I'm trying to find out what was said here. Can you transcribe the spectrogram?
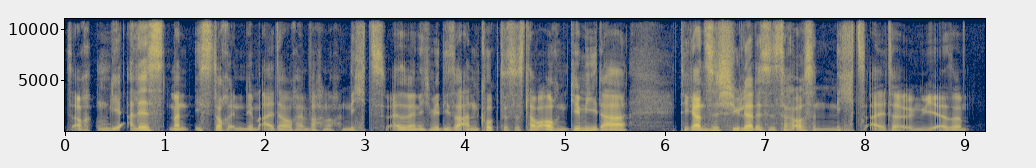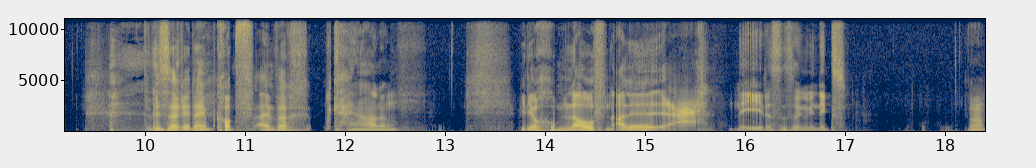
ist auch irgendwie alles, man ist doch in dem Alter auch einfach noch nichts. Also wenn ich mir die so angucke, das ist glaube ich auch ein Gimmi da, die ganzen Schüler, das ist doch auch so ein Nichtsalter irgendwie. Also du bist ja in deinem Kopf einfach, keine Ahnung, wie die auch rumlaufen, alle, ja, nee, das ist irgendwie nix. Ja.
